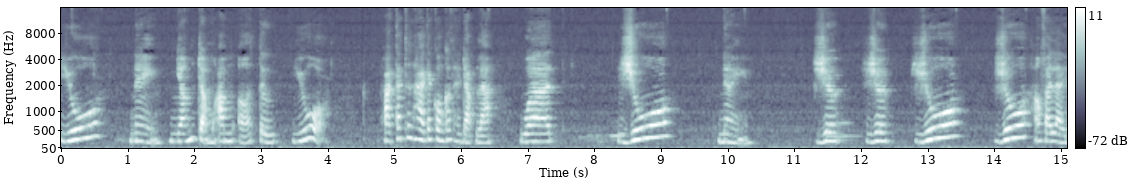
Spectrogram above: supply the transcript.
your name nhấn trọng âm ở từ your. Hoặc cách thứ hai các con có thể đọc là what your name. Je je your your không phải là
